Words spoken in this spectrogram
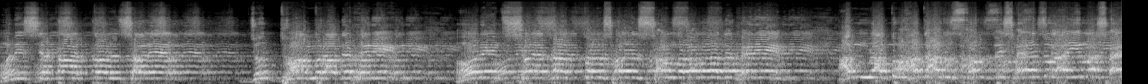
উনিশশো একাত্তর সালের যুদ্ধ আমরা দেখেনি। উনিশশো একাত্তর সালের সংগ্রাম আমরা দেখেনি। আমরা দু হাজার ছাব্বিশে জুলাই মাসে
